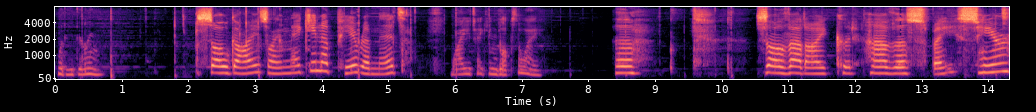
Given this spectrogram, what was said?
What are you doing? So, guys, I'm making a pyramid. Why are you taking blocks away? Uh, so that I could have a space here.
